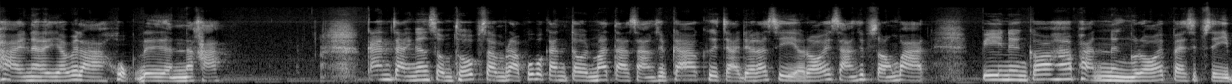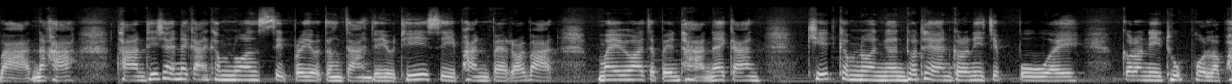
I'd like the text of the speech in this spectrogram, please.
ภายในระยะเวลา 6 เดือนนะคะ การจ่ายเงินสมทบสำหรับผู้ประกันตนมาตรา 39 คือจ่ายเดือนละ 432 บาท ปีหนึ่งก็ 5,184 บาทนะคะ ฐานที่ใช้ในการคำนวณสิทธิประโยชน์ต่างๆ จะอยู่ที่ 4,800 บาท ไม่ว่าจะเป็นฐานในการคิดคำนวณเงินทดแทนกรณีเจ็บป่วย กรณีทุพพลภ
